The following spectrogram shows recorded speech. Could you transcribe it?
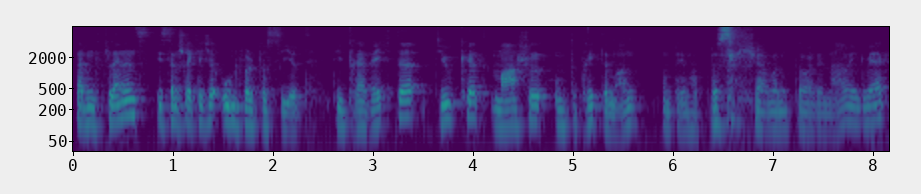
Bei den Flannans ist ein schrecklicher Unfall passiert. Die drei Wächter, Ducat, Marshall und der dritte Mann, von dem hat man sich scheinbar nicht einmal den Namen gemerkt,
